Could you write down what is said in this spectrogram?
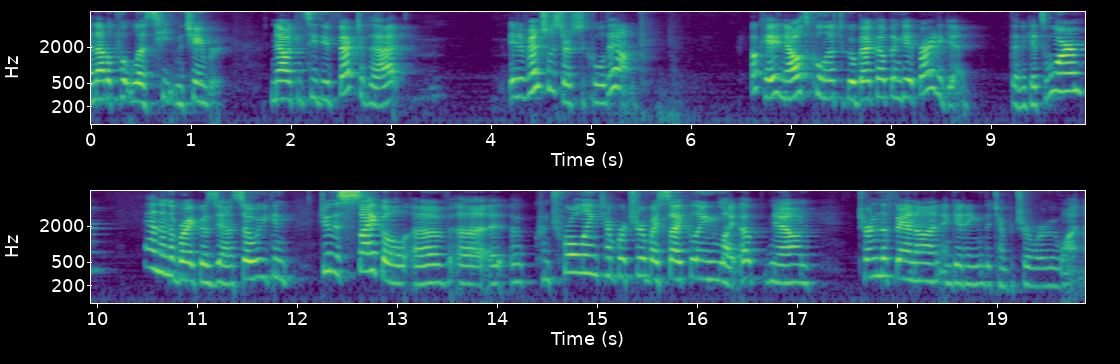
and that'll put less heat in the chamber. Now I can see the effect of that. It eventually starts to cool down. Okay, now it's cool enough to go back up and get bright again. Then it gets warm, and then the bright goes down. So we can do this cycle of uh, controlling temperature by cycling light up, down, turning the fan on, and getting the temperature where we want.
